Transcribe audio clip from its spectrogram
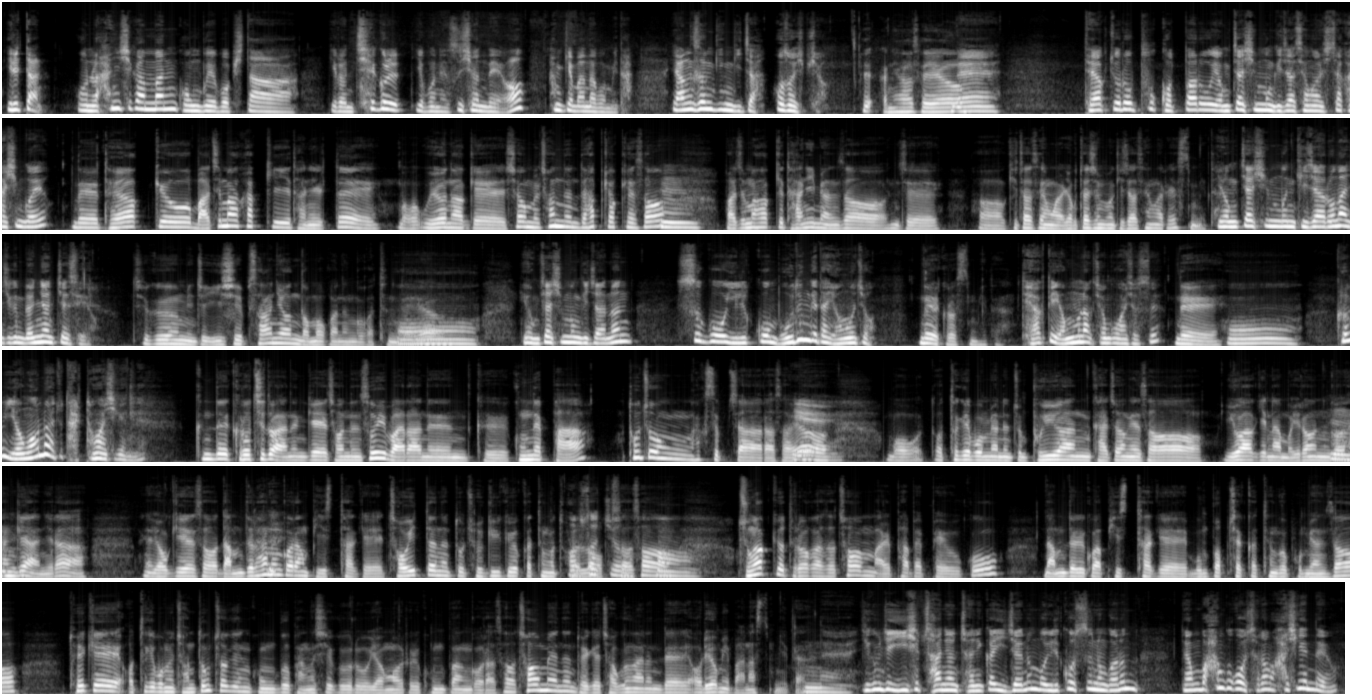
일단 오늘 한 시간만 공부해 봅시다. 이런 책을 이번에 쓰셨네요. 함께 만나봅니다. 양승진 기자, 어서 오십시오. 네, 안녕하세요. 네. 대학 졸업 후 곧바로 영자신문 기자 생활 시작하신 거예요? 네, 대학교 마지막 학기 다닐 때, 뭐, 우연하게 시험을 쳤는데 합격해서, 음. 마지막 학기 다니면서, 이제, 어, 기자 생활, 영자신문 기자 생활을 했습니다. 영자신문 기자로만 지금 몇 년째세요? 지금 이제 24년 넘어가는 것 같은데요. 어, 영자신문 기자는 쓰고 읽고 모든 게 다 영어죠? 네, 그렇습니다. 대학 때 영문학 전공하셨어요? 네. 오, 그럼 영어는 아주 달통하시겠네. 근데 그렇지도 않은 게 저는 소위 말하는 그 국내파 토종 학습자라서요. 예. 뭐 어떻게 보면은 좀 부유한 가정에서 유학이나 뭐 이런 걸 한게 음. 아니라 그냥 여기에서 남들 하는 거랑 비슷하게 저희 때는 또 조기 교육 같은 것도 별로 없었죠. 없어서 어. 중학교 들어가서 처음 알파벳 배우고 남들과 비슷하게 문법책 같은 거 보면서 되게 어떻게 보면 전통적인 공부 방식으로 영어를 공부한 거라서 처음에는 되게 적응하는데 어려움이 많았습니다. 네. 지금 이제 24년 차니까 이제는 뭐 읽고 쓰는 거는 그냥 뭐 한국어처럼 하시겠네요.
